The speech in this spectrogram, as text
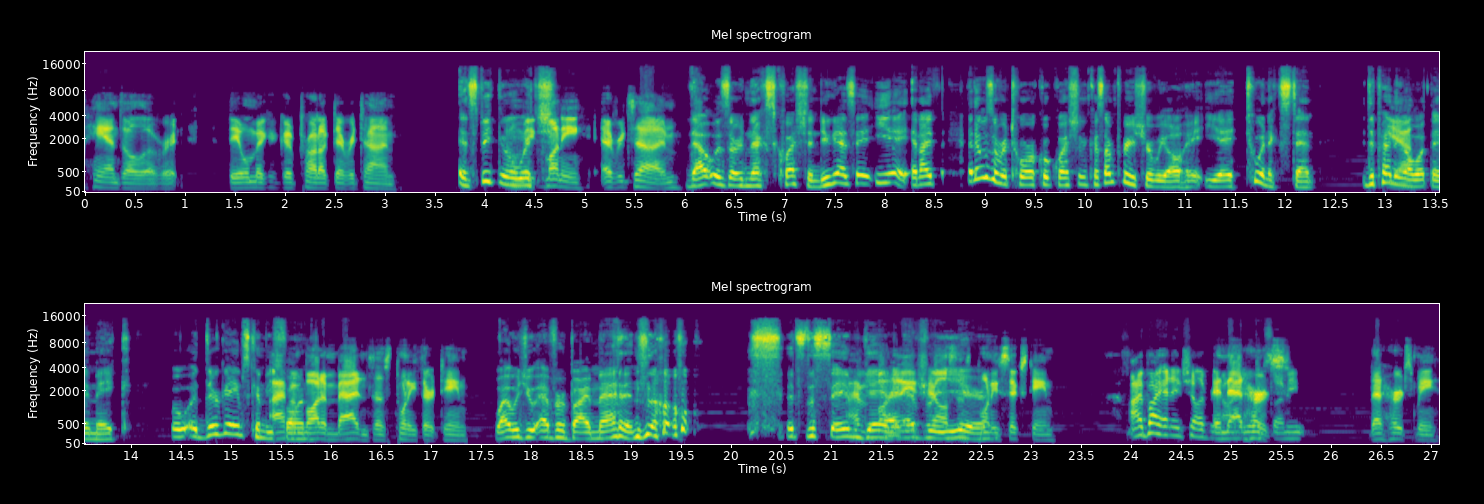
hands all over it, they will make a good product every time. And speaking They'll of make which, money every time. that was our next question. Do you guys hate EA? And I and it was a rhetorical question because I'm pretty sure we all hate EA to an extent, depending Yeah. on what they make. Their games can be I haven't fun. bought a Madden since 2013. Why would you ever buy Madden? though? it's the same haven't game bought every NHL since year. 2016. I buy NHL every year. And that year, hurts. So, I mean, That hurts me.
